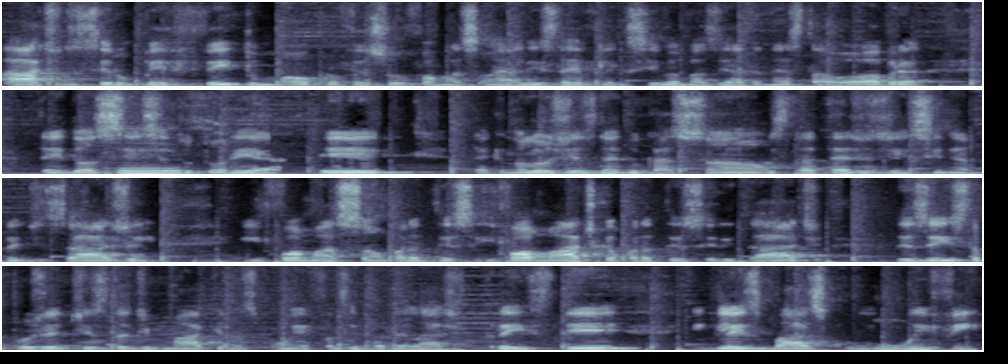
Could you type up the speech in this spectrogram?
Arte de ser um perfeito mau professor, formação realista reflexiva baseada nesta obra. Tem docência, Isso. tutoria AD, tecnologias na educação, estratégias de ensino e aprendizagem, informação para ter, informática para a terceira idade, desenhista projetista de máquinas com ênfase em modelagem 3D, inglês básico 1, enfim.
